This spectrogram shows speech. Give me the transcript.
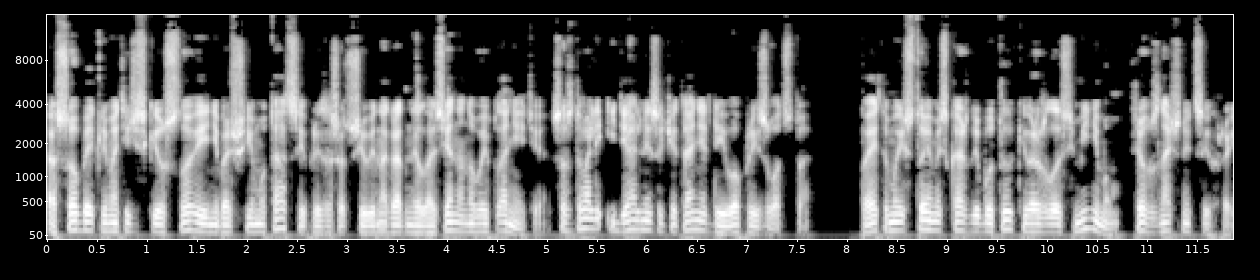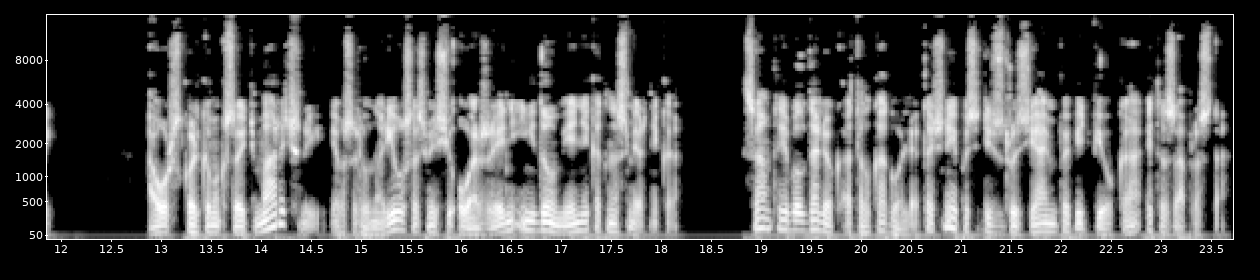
Особые климатические условия и небольшие мутации, произошедшие в виноградной лозе на новой планете, создавали идеальные сочетания для его производства. Поэтому и стоимость каждой бутылки выражалась минимум трехзначной цифрой. А уж сколько мог стоить марочный, я посмотрел на Риву со смесью уважения и недоумения, как на смертника. Сам-то я был далек от алкоголя, точнее посидеть с друзьями, попить пивка — это запросто.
